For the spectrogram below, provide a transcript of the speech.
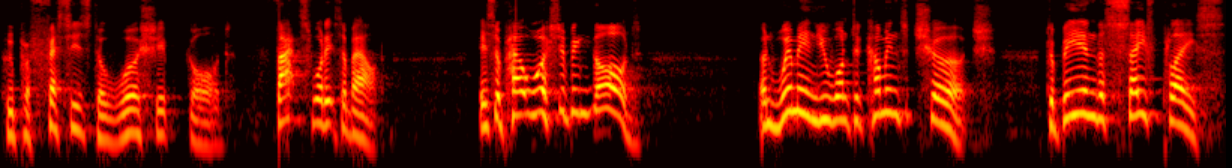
who professes to worship God. That's what it's about. It's about worshiping God. And women, you want to come into church to be in the safe place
